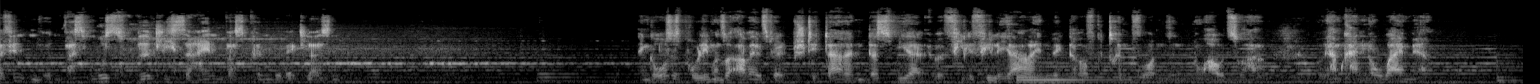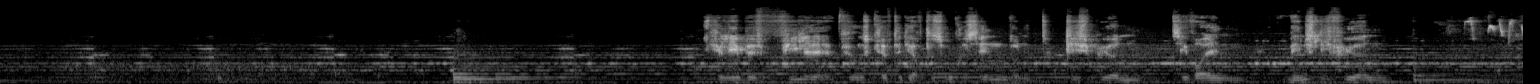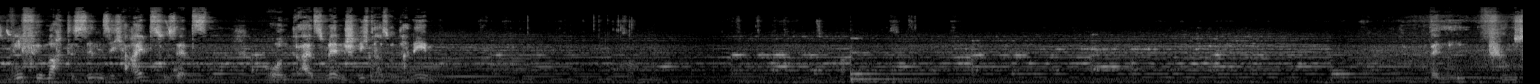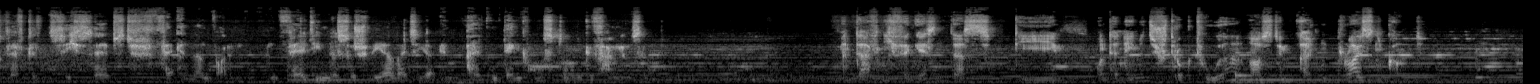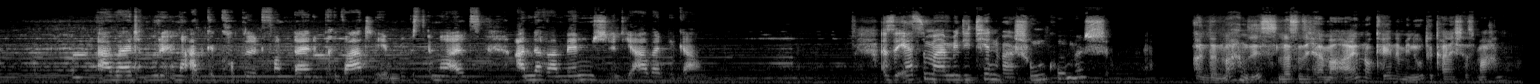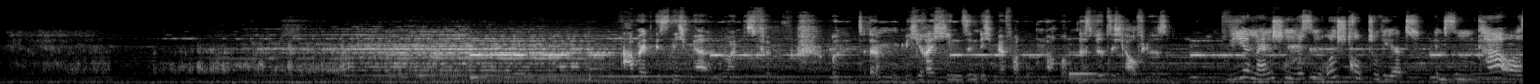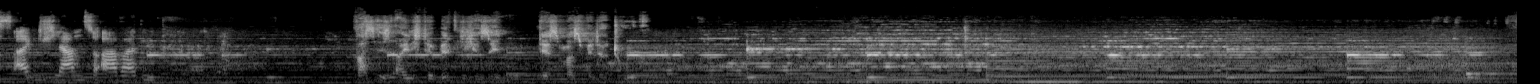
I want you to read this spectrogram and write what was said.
erfinden würden. Was muss wirklich sein? Was können wir weglassen? Ein großes Problem unserer Arbeitswelt besteht darin, dass wir über viele, viele Jahre hinweg darauf getrimmt worden sind, Know-how zu haben. Und wir haben kein Know-why mehr. Ich erlebe viele Führungskräfte, die auf der Suche sind und die spüren, sie wollen menschlich führen. Wofür macht es Sinn, sich einzusetzen? Und als Mensch, nicht als Unternehmen. Wenn Führungskräfte sich selbst verändern wollen, dann fällt ihnen das so schwer, weil sie ja in alten Denkmustern gefangen sind. Man darf nicht vergessen, dass die Unternehmensstruktur aus dem alten Preußen kommt. Arbeit wurde immer abgekoppelt von deinem Privatleben. Du bist immer als anderer Mensch in die Arbeit gegangen. Also erste Mal meditieren war schon komisch. Und dann machen Sie es, lassen sich einmal ein, okay, eine Minute kann ich das machen. Arbeit ist nicht mehr 9 bis 5 und ähm, Hierarchien sind nicht mehr von oben nach unten. Das wird sich auflösen. Wir Menschen müssen unstrukturiert in diesem Chaos eigentlich lernen zu arbeiten. Was ist eigentlich der wirkliche Sinn dessen, was wir da tun?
